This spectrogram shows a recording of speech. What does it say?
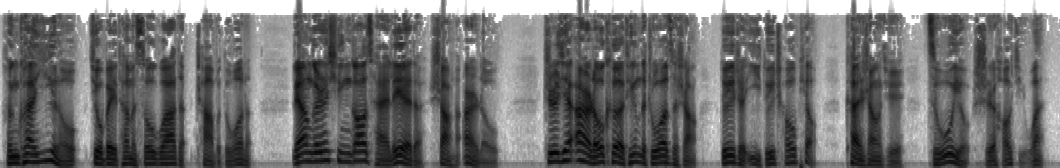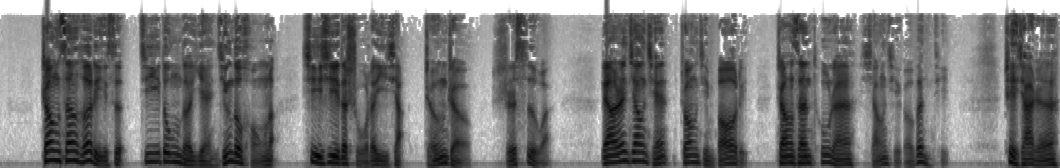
很快一楼就被他们搜刮的差不多了。两个人兴高采烈的上了二楼，只见二楼客厅的桌子上堆着一堆钞票，看上去足有十好几万。张三和李四激动的眼睛都红了。细细的数了一下，整整十四万。两人将钱装进包里。张三突然想起个问题：这家人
